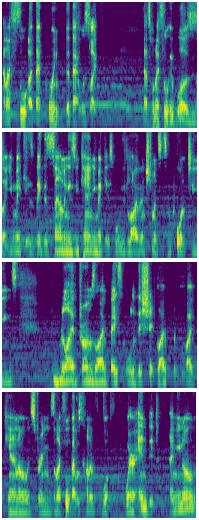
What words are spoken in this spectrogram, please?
And I thought at that point that that was like, that's what I thought it was, is like you make it as big as sounding as you can. You make it as all these live instruments. It's important to use live drums, live bass, all of this shit, live, live piano and strings. And I thought that was kind of what, where it ended. And you know,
